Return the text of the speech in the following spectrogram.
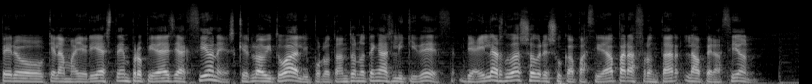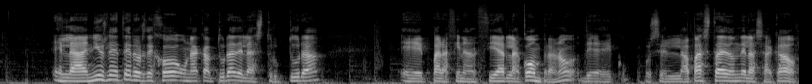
pero que la mayoría esté en propiedades de acciones, que es lo habitual, y por lo tanto no tengas liquidez. De ahí las dudas sobre su capacidad para afrontar la operación. En la newsletter os dejo una captura de la estructura eh, para financiar la compra, ¿no? pues la pasta de dónde la ha sacado.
